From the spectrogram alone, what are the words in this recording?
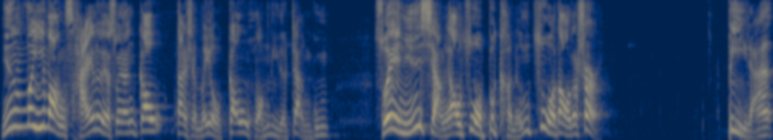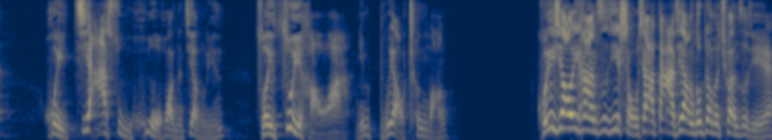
您威望才略虽然高，但是没有高皇帝的战功。所以，您想要做不可能做到的事儿，必然会加速祸患的降临。所以，最好啊，您不要称王。魁霄一看自己手下大将都这么劝自己，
